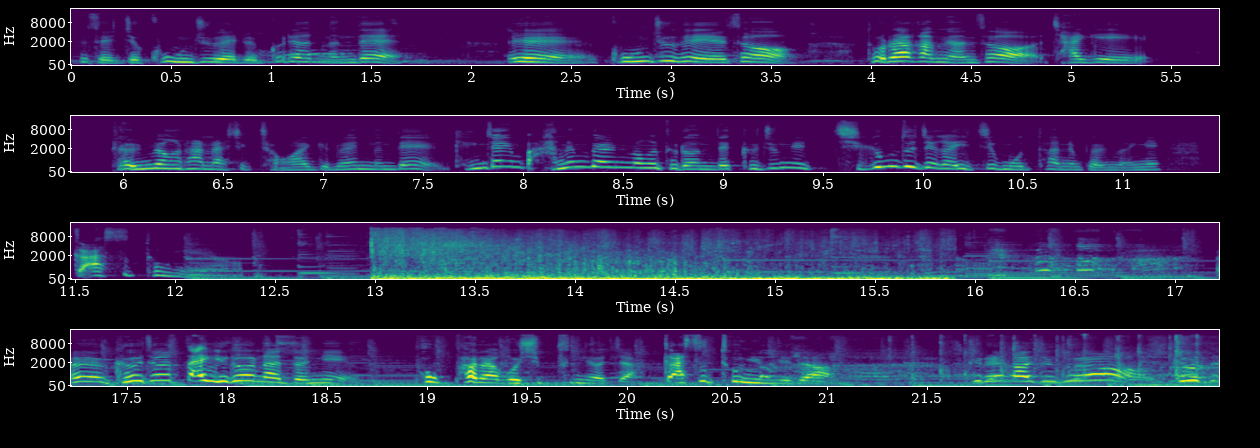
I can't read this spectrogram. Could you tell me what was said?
그래서 이제 공주회를 꾸렸는데, 예, 공주회에서 돌아가면서 자기 별명을 하나씩 정하기로 했는데 굉장히 많은 별명을 들었는데 그 중에 지금도 제가 잊지 못하는 별명이 가스통이에요. 예, 그저 딱 일어나더니 폭발하고 싶은 여자 가스통입니다. 그래가지고요. 그,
